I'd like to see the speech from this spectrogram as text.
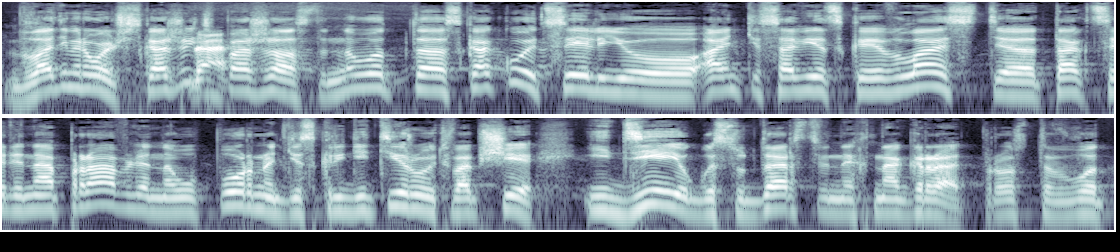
Владимир Вольфович, скажите, Да. пожалуйста, ну вот а, с какой целью антисоветская власть а, так целенаправленно, упорно дискредитирует вообще идею государственных наград? Просто вот,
